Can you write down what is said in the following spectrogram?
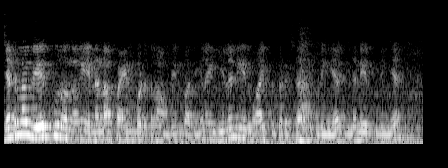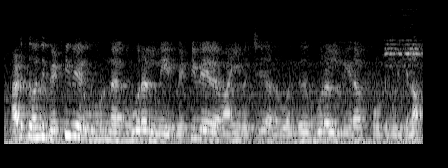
ஜென்ரலாக வேர்க்கூர் வந்தவங்க என்னென்ன பயன்படுத்தலாம் அப்படின்னு பார்த்தீங்கன்னா இளநீர் வாய்ப்பு கிடைச்சா குடிங்க. இளநீர் குடிங்க. அடுத்து வந்து வெட்டிவேர் ஊர்ன ஊரல் நீர் வெட்டிவேரை வாங்கி வச்சு அதை வந்து ஊறல் நீராக போட்டு குடிக்கலாம்.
